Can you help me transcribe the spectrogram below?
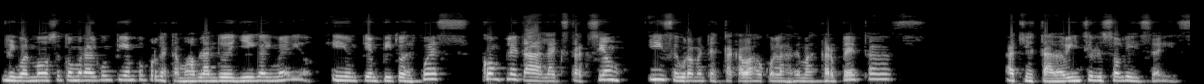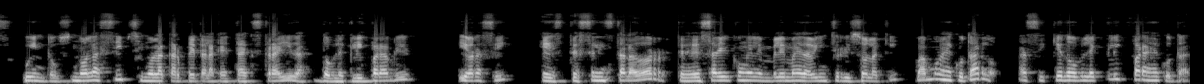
de igual modo se tomará algún tiempo porque estamos hablando de giga y medio. Y un tiempito después completa la extracción. Y seguramente está acá abajo con las demás carpetas. Aquí está DaVinci Resolve 16. Windows, no la zip, sino la carpeta la que está extraída. Doble clic para abrir. Y ahora sí, este es el instalador. Te debe salir con el emblema de DaVinci Resolve aquí. Vamos a ejecutarlo. Así que doble clic para ejecutar.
